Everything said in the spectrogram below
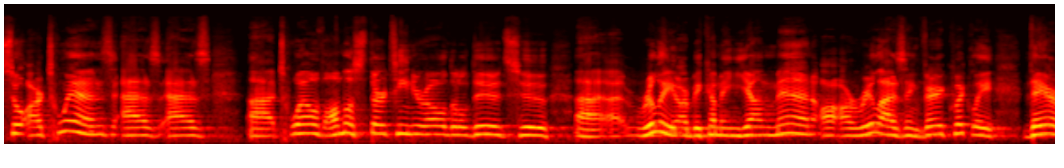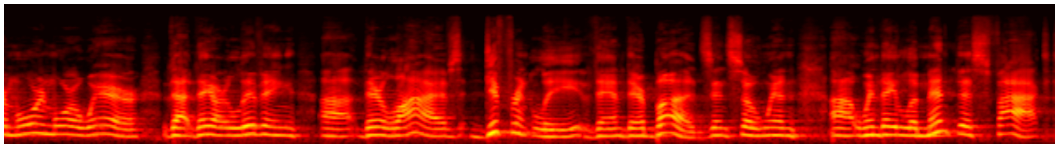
so our twins, as, as uh, 12, almost 13 year old little dudes who uh, uh, really are becoming young men are, are, realizing very quickly they are more and more aware that they are living uh, their lives differently than their buds. And so when, uh, when they lament this fact,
